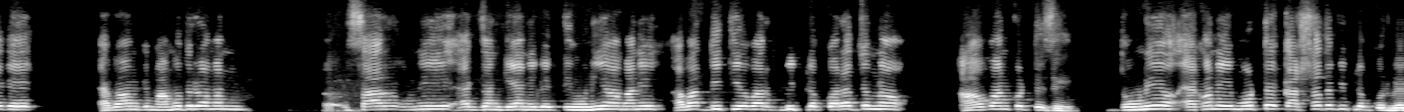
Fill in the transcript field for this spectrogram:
থেকে এবং মাহমুদুর রহমান স্যার, উনি একজন জ্ঞানী ব্যক্তি, উনিও মানে আবার দ্বিতীয়বার বিপ্লব করার জন্য আহ্বান করতেছে। তো উনি এখন এই মুহূর্তে কার সাথে বিপ্লব করবে?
